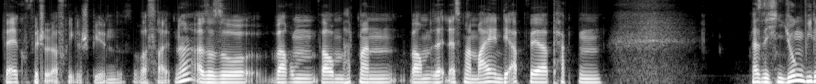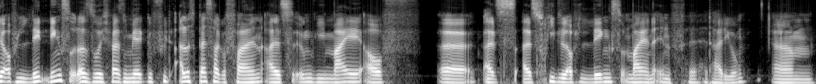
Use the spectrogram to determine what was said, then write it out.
Velkovic oder Friedel spielen, sowas halt, ne? Also so, warum, warum hat man, warum lässt man Mai in die Abwehr, packt einen, weiß nicht, einen Jungen wieder auf links oder so, ich weiß nicht, mir hat gefühlt alles besser gefallen, als irgendwie Mai auf, äh, als, als Friedel auf links und Mai in der Innenverteidigung. Ähm,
